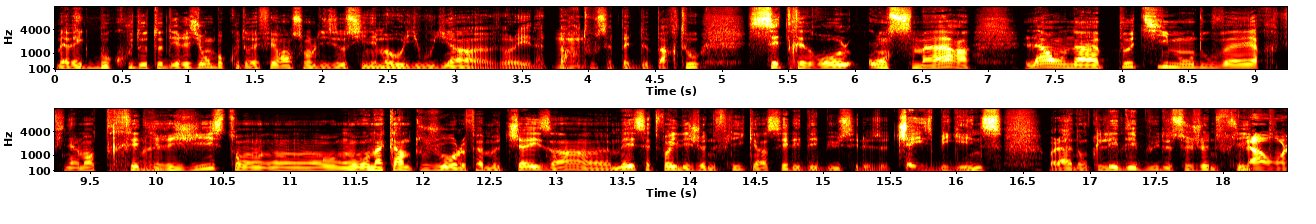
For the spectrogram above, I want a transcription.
mais avec beaucoup d'autodérision, beaucoup de références. On le disait au cinéma hollywoodien, euh, voilà, il y en a partout, mm. ça pète de partout. C'est très drôle, on se marre. Là, on a un petit monde ouvert, finalement très dirigiste. On, on, incarne toujours le fameux Chase, hein, euh, mais cette fois, il est jeune flic. Hein, c'est les débuts, c'est le The Chase Begins. Voilà, donc les débuts de ce jeune flic. Là, on,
